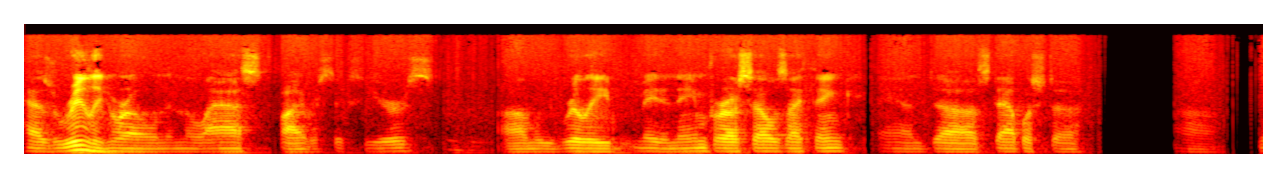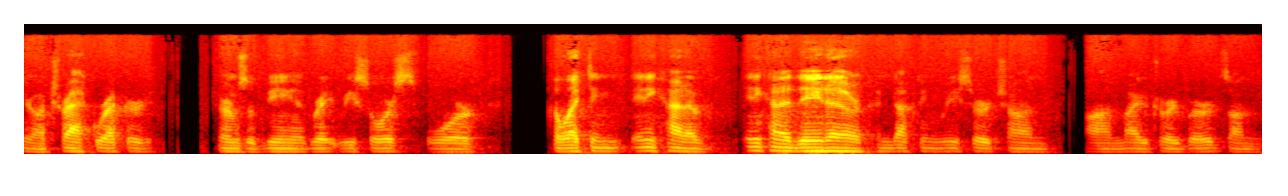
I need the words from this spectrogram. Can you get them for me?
has really grown in the last five or six years. Mm-hmm. Um, we've really made a name for ourselves, I think, and uh, established a, uh, you know, a track record in terms of being a great resource for collecting any kind of any kind of data or conducting research on, on migratory birds on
